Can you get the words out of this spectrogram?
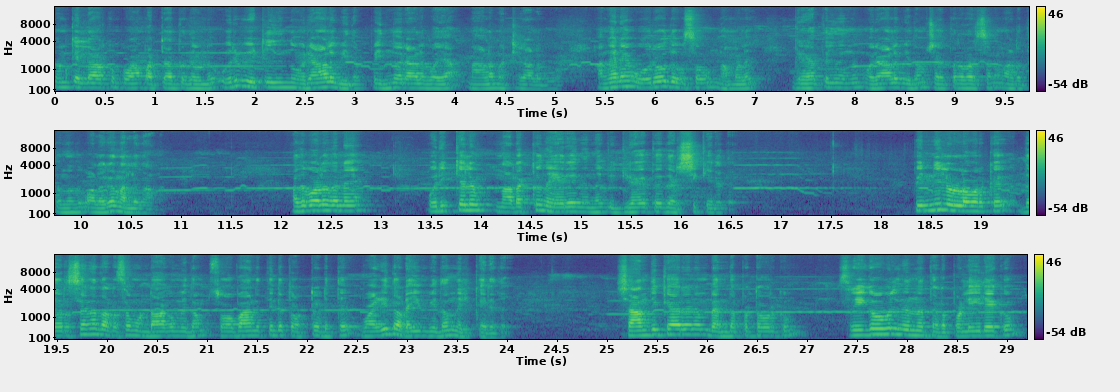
നമുക്ക് എല്ലാവർക്കും പോകാൻ പറ്റാത്തതുകൊണ്ട് ഒരു വീട്ടിൽ നിന്ന് ഒരാൾ വീതം ഇപ്പം ഇന്ന് ഒരാൾ പോയാൽ നാളെ മറ്റൊരാൾ പോകും അങ്ങനെ ഓരോ ദിവസവും നമ്മൾ ഗ്രഹത്തിൽ നിന്നും ഒരാൾ വീതം ക്ഷേത്ര ദർശനം നടത്തുന്നത് വളരെ നല്ലതാണ്. അതുപോലെ തന്നെ ഒരിക്കലും നടക്കു നേരെ നിന്ന് വിഗ്രഹത്തെ ദർശിക്കരുത്. പിന്നിലുള്ളവർക്ക് ദർശന തടസ്സമുണ്ടാകും വിധം സോപാനത്തിന്റെ തൊട്ടടുത്ത് വഴി തടയും വിധം നിൽക്കരുത്. ശാന്തിക്കാരനും ബന്ധപ്പെട്ടവർക്കും ശ്രീകോവിൽ നിന്ന് തിടപ്പള്ളിയിലേക്കും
